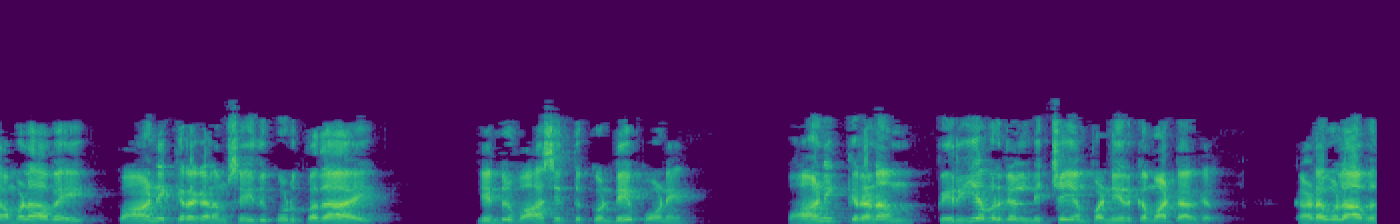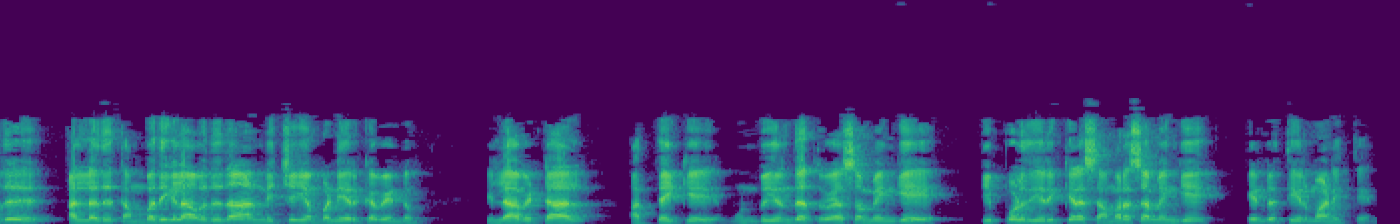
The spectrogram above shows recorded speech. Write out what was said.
கமலாவை பாணி கிரகணம் செய்து கொடுப்பதாய் என்று வாசித்துக் கொண்டே போனேன். பாணிக்கிரணம் பெரியவர்கள் நிச்சயம் பண்ணியிருக்க மாட்டார்கள். கடவுளாவது அல்லது தம்பதிகளாவது தான் நிச்சயம் பண்ணியிருக்க வேண்டும். இல்லாவிட்டால் அத்தைக்கு முன்பு இருந்த துவேசம் எங்கே இப்பொழுது இருக்கிற சமரசம் எங்கே என்று தீர்மானித்தேன்.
